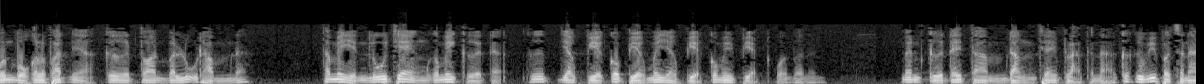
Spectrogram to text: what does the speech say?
ฝนโบกคลพัดเนี่ย เกิดตอนบรรลุธรรมนะ ถ้าไม่เห็นรู้แจ้งมันก็ไม่เกิดนะคืออยากเปียกก็เปียกไม่อยากเปียกก็ไม่เปียกคนตอนนั้น มันเกิดได้ตามดั่งใจปรารถนา ก็คือวิปัสสนา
